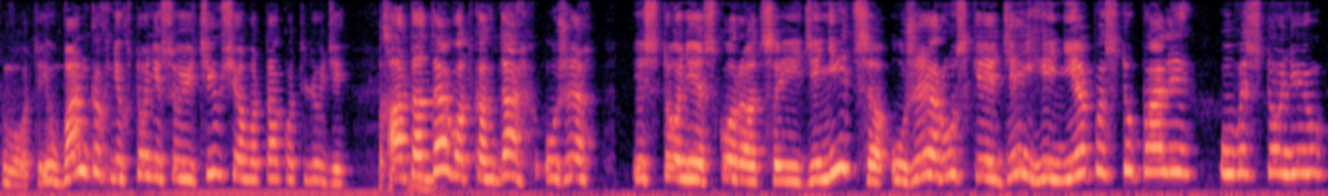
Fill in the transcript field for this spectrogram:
вот. и в банках никто не суетился, вот так вот люди. А тогда вот, когда уже Эстония скоро отсоединится, уже русские деньги не поступали в Эстонию.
